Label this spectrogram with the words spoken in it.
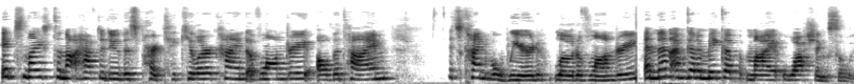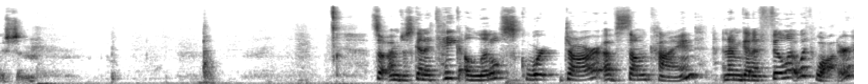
it's nice to not have to do this particular kind of laundry all the time. It's kind of a weird load of laundry. And then I'm gonna make up my washing solution. So I'm just gonna take a little squirt jar of some kind and I'm gonna fill it with water.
